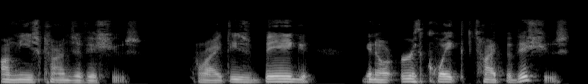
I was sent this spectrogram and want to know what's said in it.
on these kinds of issues, right? These big, you know, earthquake type of issues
